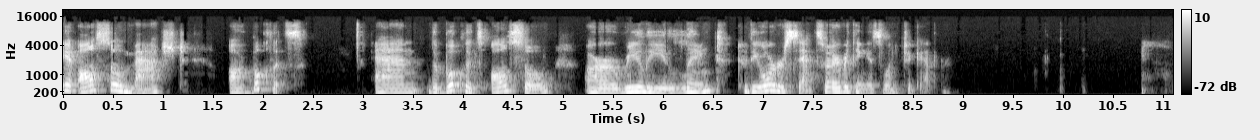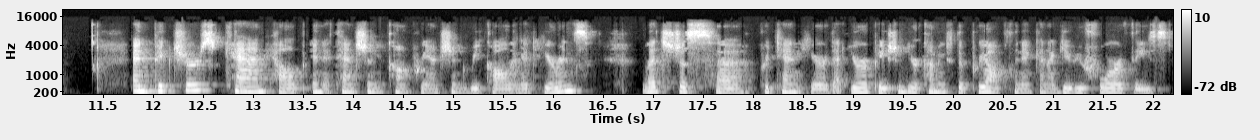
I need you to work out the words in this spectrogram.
It also matched our booklets. And the booklets also are really linked to the order set. So everything is linked together. And pictures can help in attention, comprehension, recall, and adherence. Let's just uh, pretend here that you're a patient, you're coming to the pre-op clinic, and I give you four of these.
